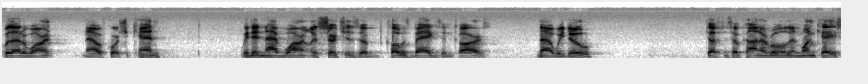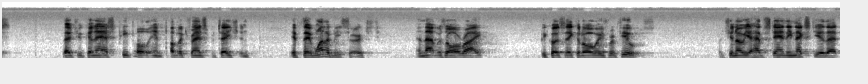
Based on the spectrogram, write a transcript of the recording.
without a warrant. Now, of course, you can. We didn't have warrantless searches of clothes bags and cars. Now we do. Justice O'Connor ruled in one case that you can ask people in public transportation if they want to be searched, and that was all right because they could always refuse. But you know, you have standing next to you that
